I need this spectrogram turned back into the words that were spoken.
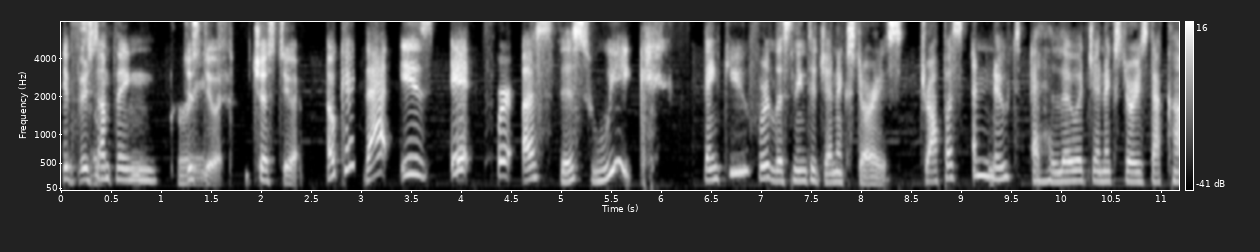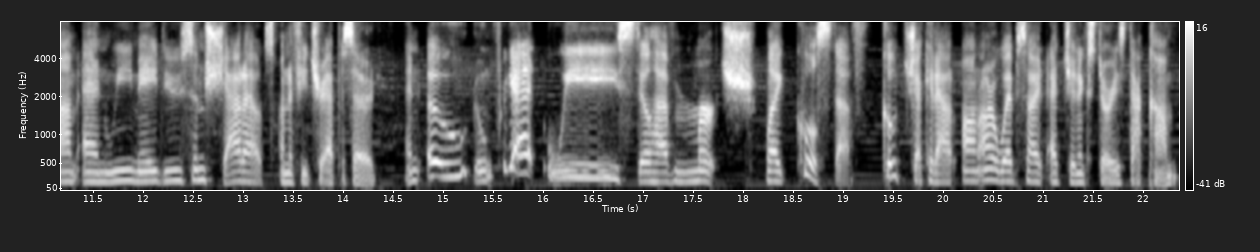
if there's So something, just do it. Just do it. Okay. That is it for us this week. Thank you for listening to Gen X Stories. Drop us a note at hello at genxstories.com and we may do some shout outs on a future episode. And oh, don't forget, we still have merch, like cool stuff. Go check it out on our website at genxstories.com.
